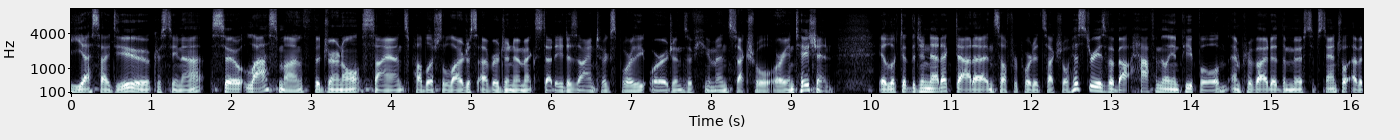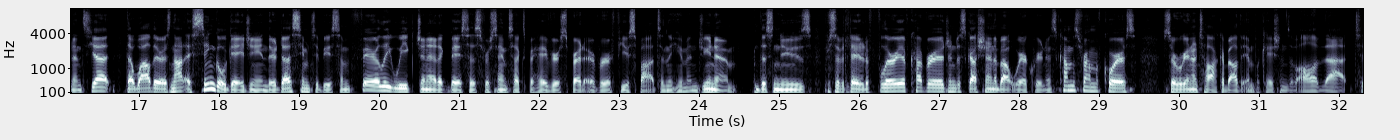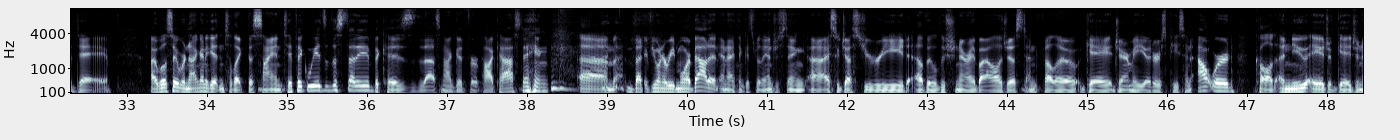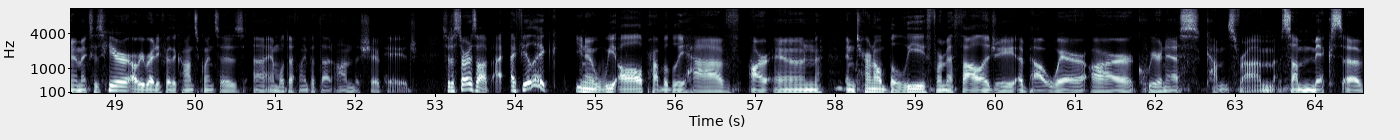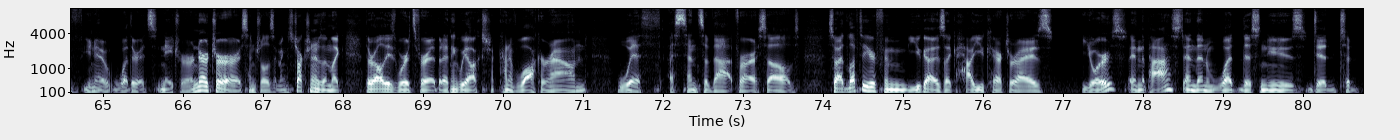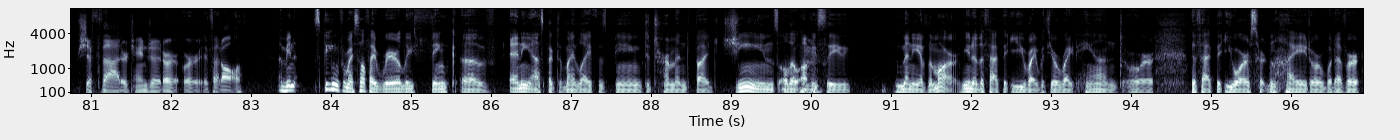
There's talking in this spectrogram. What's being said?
Yes, I do, Christina. So last month, the journal Science published the largest ever genomic study designed to explore the origins of human sexual orientation. It looked at the genetic data and self reported sexual histories of about half a million people and provided the most substantial evidence yet that while there is not a single gay gene, there does seem to be some fairly weak genetic basis for same sex behavior spread over a few spots in the human genome. This news precipitated a flurry of coverage and discussion about where queerness comes from, of course. So, we're going to talk about the implications of all of that today. I will say we're not going to get into like the scientific weeds of the study because that's not good for podcasting. um, but if you want to read more about it, and I think it's really interesting, uh, I suggest you read evolutionary biologist and fellow gay Jeremy Yoder's piece in Outward called "A New Age of Gay Genomics Is Here. Are we ready for the consequences?" Uh, and we'll definitely put that on the show page. So to start us off, I, I feel like you know, we all probably have our own internal belief or mythology about where our queerness comes from. Some mix of, you know, whether it's nature or nurture or essentialism and constructionism. Like, there are all these words for it, but I think we all kind of walk around with a sense of that for ourselves. So I'd love to hear from you guys, like, how you characterize yours in the past and then what this news did to shift that or change it or, or if at all. I mean, speaking for myself, I rarely think of any aspect of my life as being determined by genes, although mm-hmm. obviously many of them are. You know, the fact that you write with your right hand or the fact that you are a certain height or whatever.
